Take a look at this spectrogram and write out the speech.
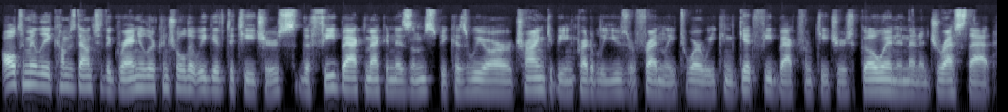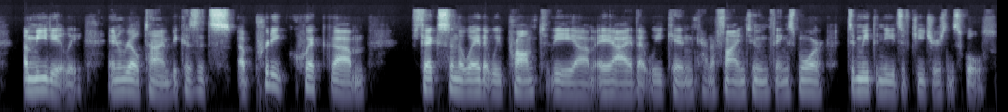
ultimately it comes down to the granular control that we give to teachers, the feedback mechanisms, because we are trying to be incredibly user friendly to where we can get feedback from teachers, go in and then address that immediately in real time, because it's a pretty quick um, fix in the way that we prompt the um, AI that we can kind of fine tune things more to meet the needs of teachers and schools.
